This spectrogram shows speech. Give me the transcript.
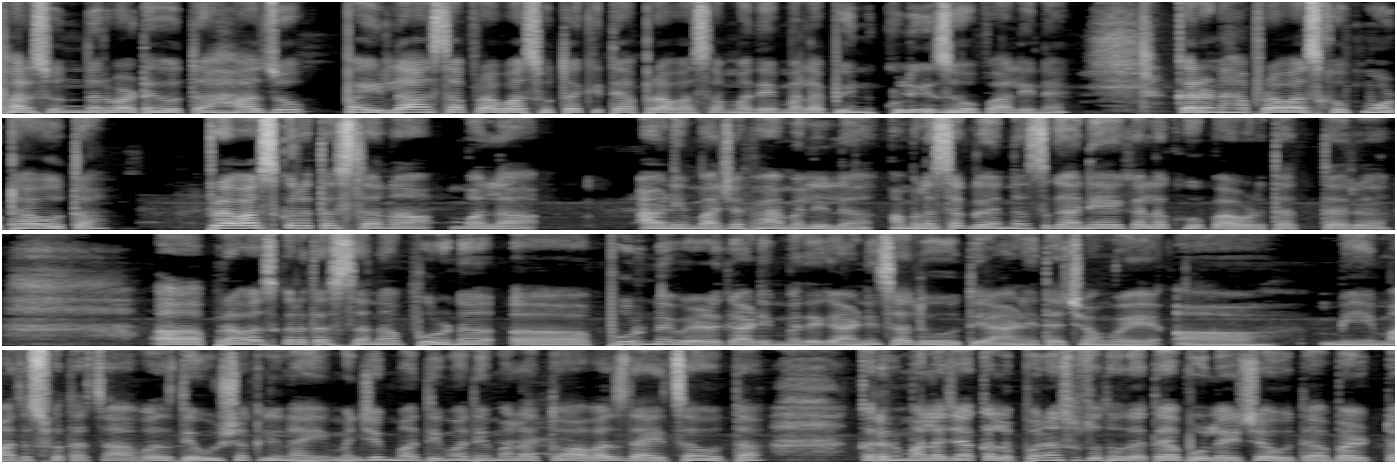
फार सुंदर वाटत होतं. हा जो पहिला असा प्रवास होता की त्या प्रवासामध्ये मला बिलकुलही झोप आली नाही. कारण हा प्रवास खूप मोठा होता. प्रवास करत असताना मला आणि माझ्या फॅमिलीला आम्हाला सगळ्यांनाच गाणी ऐकायला खूप आवडतात. तर प्रवास करत असताना पूर्ण पूर्ण वेळ गाडीमध्ये गाणी चालू होती आणि त्याच्यामुळे मी माझा स्वतःचा आवाज देऊ शकली नाही. म्हणजे मध्ये मध्ये मला तो आवाज द्यायचा होता. कारण मला ज्या कल्पना सुचत होत्या त्या बोलायच्या होत्या. बट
